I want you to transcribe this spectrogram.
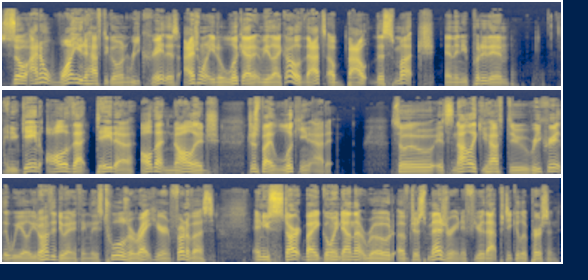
So I don't want you to have to go and recreate this. I just want you to look at it and be like, oh, that's about this much. And then you put it in and you gain all of that data, all that knowledge just by looking at it. So it's not like you have to recreate the wheel. You don't have to do anything. These tools are right here in front of us. And you start by going down that road of just measuring if you're that particular person.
